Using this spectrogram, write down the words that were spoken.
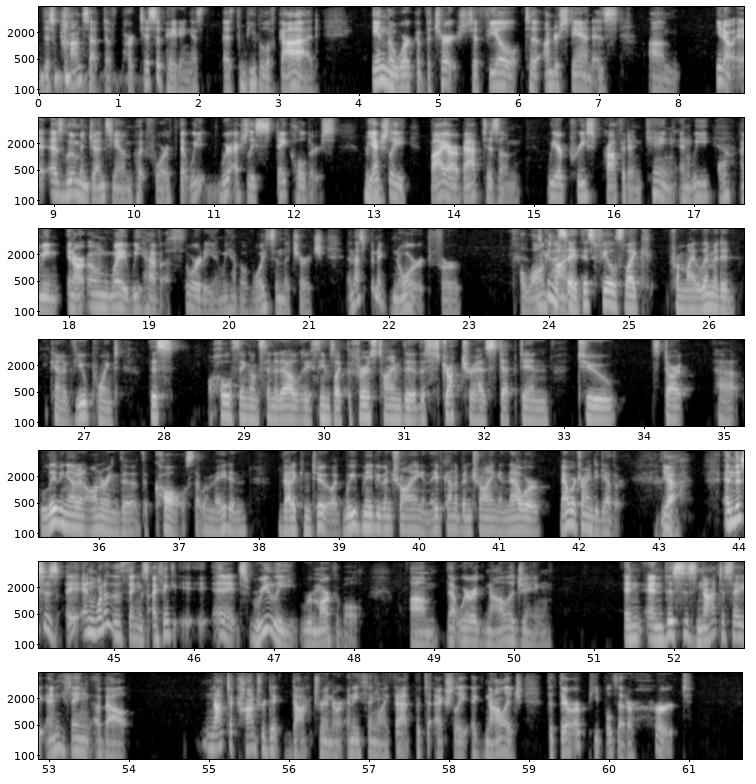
this concept of participating as as the mm-hmm. people of God in the work of the church, to feel to understand as um, you know, as Lumen Gentium put forth, that we we're actually stakeholders. Mm-hmm. We actually, by our baptism, we are priest, prophet, and king. And we, yeah. I mean, in our own way, we have authority and we have a voice in the church. And that's been ignored for a long time I was going to say, this feels like from my limited kind of viewpoint, this whole thing on synodality seems like the first time the the structure has stepped in to start uh, living out and honoring the the calls that were made in Vatican II. Like we've maybe been trying, and they've kind of been trying, and now we're now we're trying together. Yeah, and this is and one of the things I think, and it's really remarkable um, that we're acknowledging, and and this is not to say anything about not to contradict doctrine or anything like that, but to actually acknowledge that there are people that are hurt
